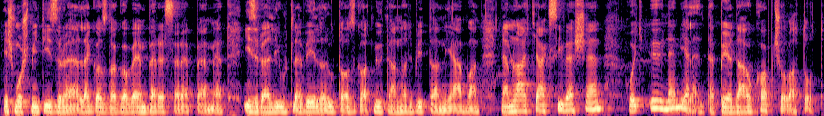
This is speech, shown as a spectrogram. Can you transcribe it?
és most mint Izrael leggazdagabb embere szerepel, mert izraeli útlevéllel utazgat, miután Nagy-Britanniában nem látják szívesen, hogy ő nem jelente például kapcsolatot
